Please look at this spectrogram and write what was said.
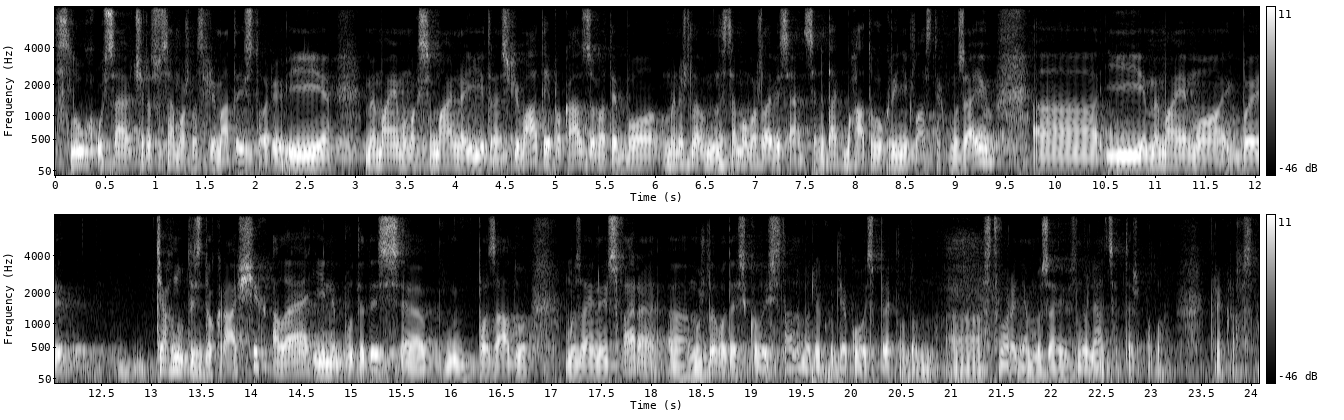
слух, усе через усе можна сприймати історію. І ми маємо максимально її транслювати і показувати, бо ми несемо важливі сенси. Не так багато в Україні класних музеїв, е, і ми маємо якби тягнутись до кращих, але і не бути десь е, позаду музейної сфери. Е, Можливо, десь колись станемо для, для когось прикладом е, створення музею з нуля. Це теж було прекрасно.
